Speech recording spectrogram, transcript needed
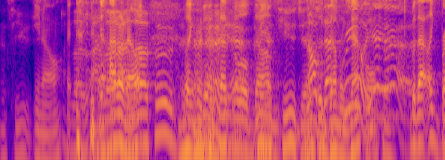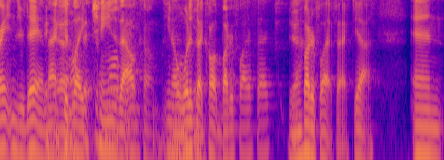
that's huge. you know? I, love, I, love, I don't know. I love food. like so that's Yeah. a little I mean, dumb. that's huge. no, that's but a that's dumb real. example. Yeah, yeah. But that like brightens your day and It's that could like change the things. outcome. You know, what is that called? Butterfly effect? Yeah. Butterfly effect, yeah. And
